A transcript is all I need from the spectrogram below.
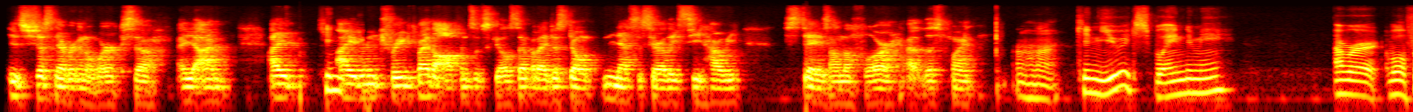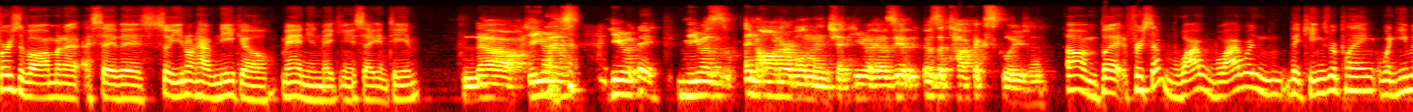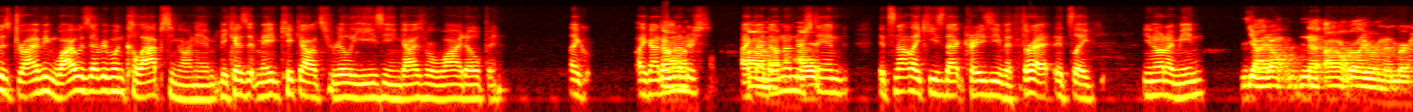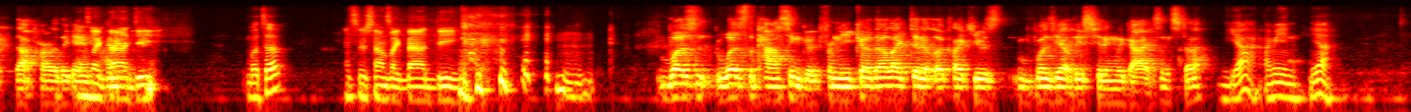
it's just never gonna work. So yeah, I'm I Can I'm intrigued by the offensive skill set, but I just don't necessarily see how he stays on the floor at this point. Uh huh. can you explain to me? Our well, first of all, I'm gonna say this. So you don't have Nico Mannion making a second team. No, he was he Hey. he was an honorable mention. He it was it was a tough exclusion. Um, but for some, why why when the Kings were playing when he was driving, why was everyone collapsing on him? Because it made kickouts really easy and guys were wide open. Like, like I don't don't- understand. Like I I don't don't. I- understand. It's not like he's that crazy of a threat. It's like, you know what I mean? Yeah, I don't kn- I don't really remember that part of the game. Sounds like I mean, bad D. What's up? That just sounds like bad D. was was the passing good from Nico though? Like, did it look like he was was he at least hitting the guys and stuff? Yeah, I mean, yeah.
